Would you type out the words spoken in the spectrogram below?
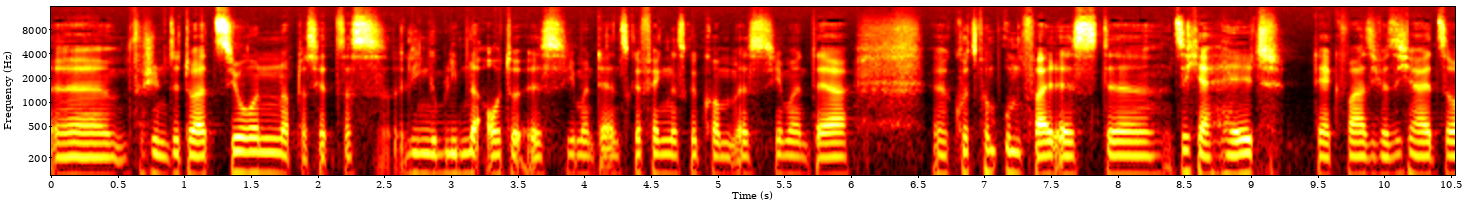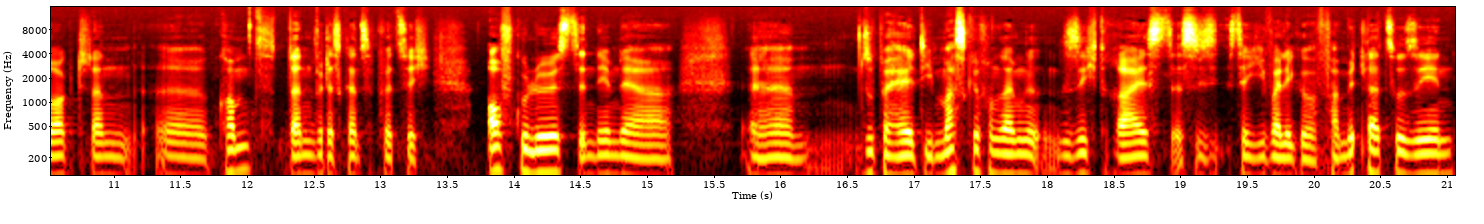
äh, verschiedenen Situationen, ob das jetzt das liegen gebliebene Auto ist, jemand, der ins Gefängnis gekommen ist, jemand, der äh, kurz vorm Unfall ist, der sicher hält, der quasi für Sicherheit sorgt, dann äh, kommt, dann wird das Ganze plötzlich aufgelöst, indem der ähm, Superheld die Maske von seinem Ge- Gesicht reißt. Es ist, der jeweilige Vermittler zu sehen,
